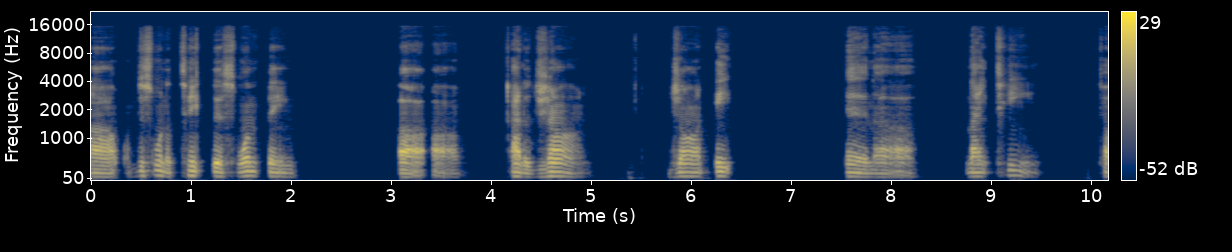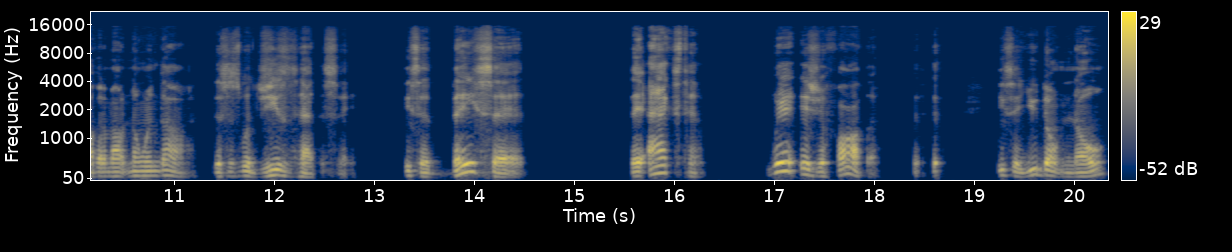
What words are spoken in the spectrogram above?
Uh, I just want to take this one thing uh, uh, out of John, John 8 and uh, 19, talking about knowing God. This is what Jesus had to say. He said, They said, they asked him, where is your father? he said, You don't know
